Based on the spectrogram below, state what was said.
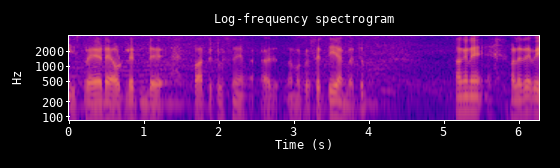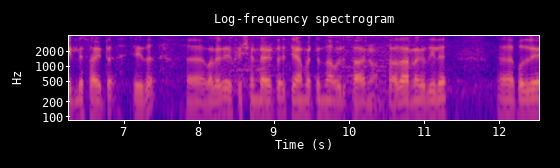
ഈ സ്പ്രേയുടെ ഔട്ട്ലെറ്റിന്റെ പാർട്ടിക്കിൾസിനെ നമുക്ക് സെറ്റ് ചെയ്യാൻ പറ്റും. അങ്ങനെ വളരെ വെയിറ്റ്ലെസ് ആയിട്ട് ചെയ്ത് വളരെ എഫിഷ്യന്റായിട്ട് ചെയ്യാൻ പറ്റുന്ന ഒരു സാധനമാണ്. സാധാരണഗതിയിൽ പൊതുവെ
